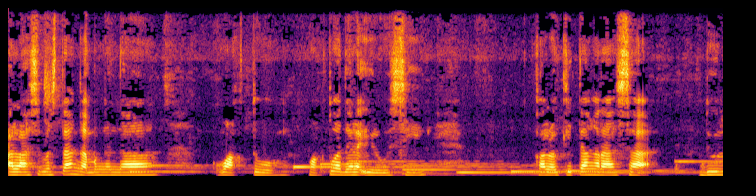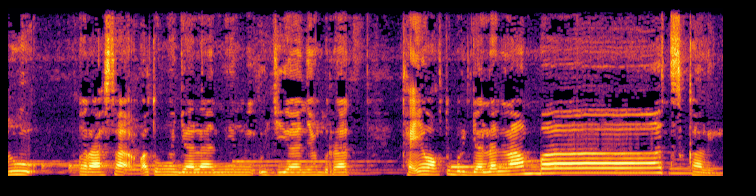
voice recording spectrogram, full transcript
alam semesta nggak mengenal waktu. Waktu adalah ilusi. Kalau kita ngerasa dulu ngerasa waktu ngejalanin ujian yang berat, kayaknya waktu berjalan lambat sekali.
